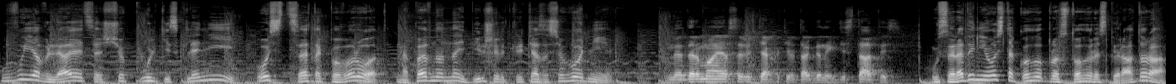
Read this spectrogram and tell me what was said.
виявляється, що кульки скляні. Ось це так поворот. Напевно, найбільше відкриття за сьогодні. Не дарма я все життя хотів так до них дістатись. Усередині ось такого простого респіратора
